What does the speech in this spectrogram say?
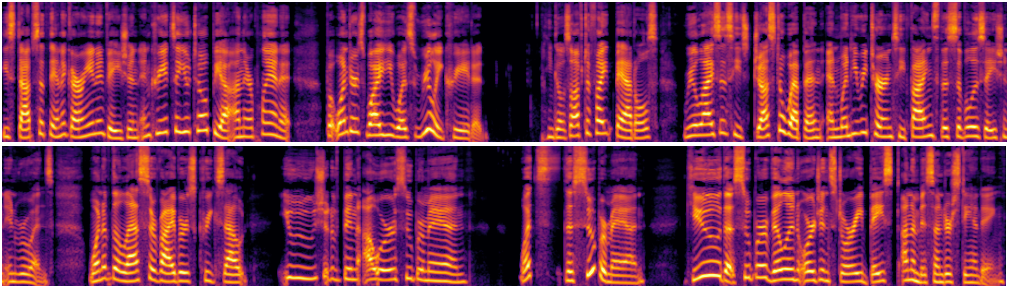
He stops the Thanagarian invasion and creates a utopia on their planet, but wonders why he was really created. He goes off to fight battles, realizes he's just a weapon, and when he returns, he finds the civilization in ruins. One of the last survivors creaks out, You should have been our Superman. What's the Superman? Cue the supervillain origin story based on a misunderstanding.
